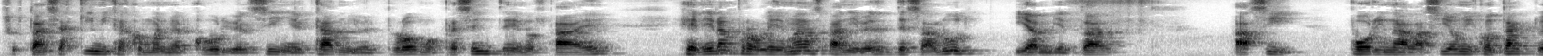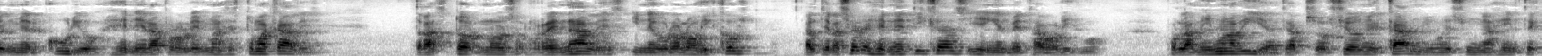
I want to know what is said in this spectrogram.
Sustancias químicas como el mercurio, el zinc, el cadmio, el plomo presentes en los AE generan problemas a nivel de salud y ambiental. Así, por inhalación y contacto, el mercurio genera problemas estomacales, trastornos renales y neurológicos, alteraciones genéticas y en el metabolismo. Por la misma vía de absorción, el cadmio es un agente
